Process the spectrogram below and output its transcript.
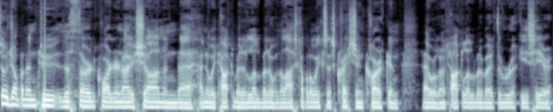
So jumping into the third quarter now, Shawn, and uh, I know we talked about it a little bit over the last couple of weeks since Christian Kirk, and uh, we're going to talk a little bit about the rookies here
